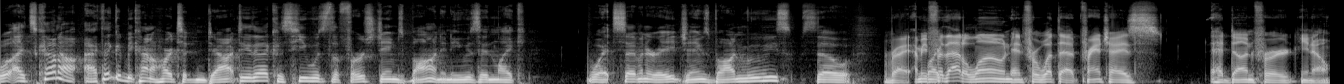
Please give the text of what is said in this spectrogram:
Well, it's kind of, I think it'd be kind of hard to not do that because he was the first James Bond and he was in like, what, seven or eight James Bond movies? So, Right. I mean, for that alone, and for what that franchise had done for you know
